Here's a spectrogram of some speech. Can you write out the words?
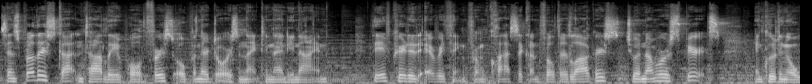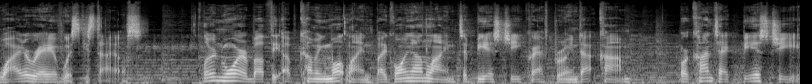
Since brothers Scott and Todd Leopold first opened their doors in 1999, they have created everything from classic unfiltered lagers to a number of spirits, including a wide array of whiskey styles. Learn more about the upcoming malt line by going online to bsgcraftbrewing.com or contact BSG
